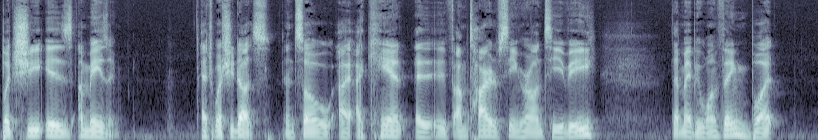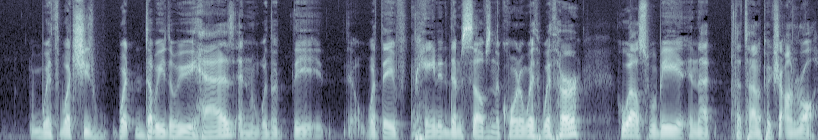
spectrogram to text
but she is amazing at what she does. And so I, I can't, if I'm tired of seeing her on TV, that might be one thing, but with what she's, what WWE has and with the, the what they've painted themselves in the corner with, with her, who else would be in that, the title picture on Raw?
